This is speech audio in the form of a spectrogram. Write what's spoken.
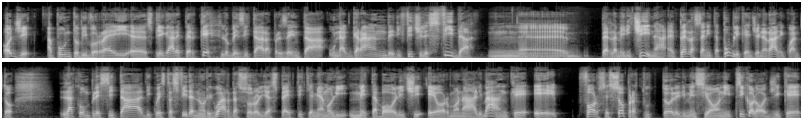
Oggi appunto vi vorrei eh, spiegare perché l'obesità rappresenta una grande difficile sfida mh, mm, eh, per la medicina e per la sanità pubblica in generale, in quanto la complessità di questa sfida non riguarda solo gli aspetti, chiamiamoli metabolici e ormonali, ma anche e forse soprattutto le dimensioni psicologiche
